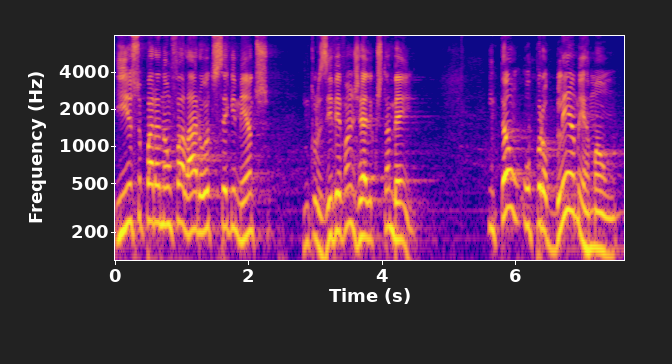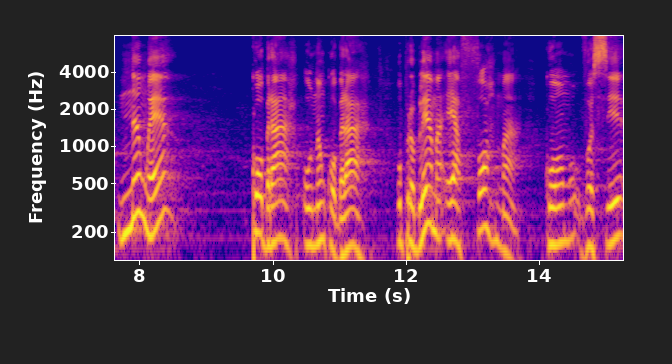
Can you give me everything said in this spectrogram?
E isso para não falar outros segmentos, inclusive evangélicos também. Então, o problema, irmão, não é cobrar ou não cobrar. O problema é a forma como você,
